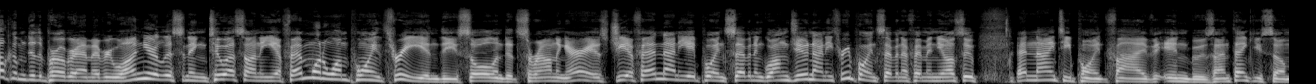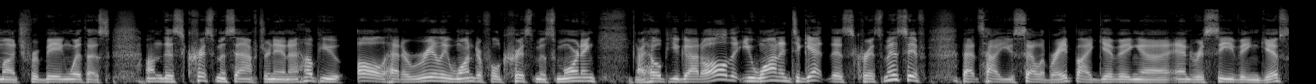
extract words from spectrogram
Welcome to the program, everyone. You're listening to us on EFM 101.3 in the Seoul and its surrounding areas, GFN 98.7 in Gwangju, 93.7 FM in Yosu, and 90.5 in Busan. Thank you so much for being with us on this Christmas afternoon. I hope you all had a really wonderful Christmas morning. I hope you got all that you wanted to get this Christmas, if that's how you celebrate by giving uh, and receiving gifts.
